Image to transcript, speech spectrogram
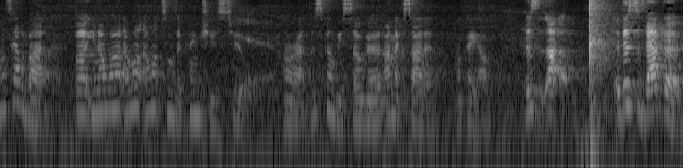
let's have a bite. But you know what? I want I want some of the cream cheese too. Yeah. All right, this is gonna be so good. I'm excited. Okay, y'all. This is uh, this is that good.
